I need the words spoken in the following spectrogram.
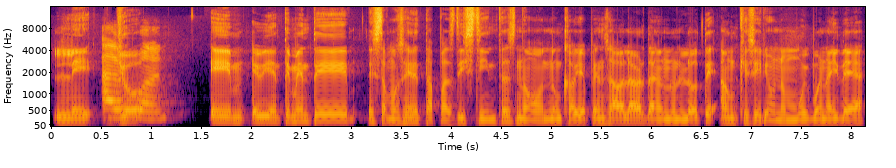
le. A don Juan. Em, evidentemente estamos en etapas distintas. No, nunca había pensado la verdad en un lote, aunque sería una muy buena idea.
